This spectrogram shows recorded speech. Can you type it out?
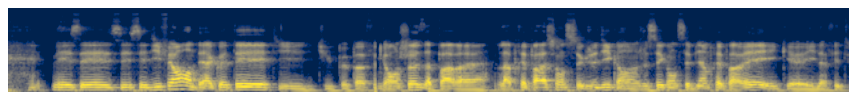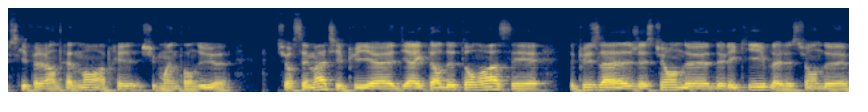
mais c'est différent. Tu es à côté, tu ne peux pas faire grand-chose à part euh, la préparation. C'est ce que je dis quand je sais qu'on s'est bien préparé et qu'il a fait tout ce qu'il fallait à l'entraînement. Après, je suis moins tendu sur ces matchs. Et puis, directeur de tournoi, c'est plus la gestion de, de l'équipe, la gestion de,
